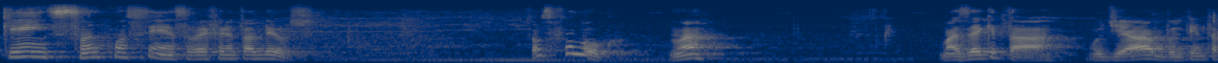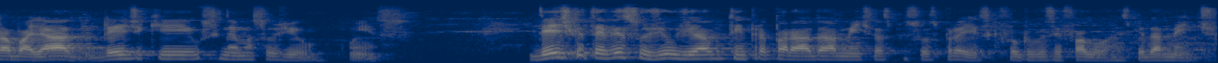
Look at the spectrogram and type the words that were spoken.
quem em sã consciência vai enfrentar Deus? Só se for louco, não é? Mas é que tá. O diabo ele tem trabalhado desde que o cinema surgiu com isso. Desde que a TV surgiu, o diabo tem preparado a mente das pessoas para isso, que foi o que você falou da mente.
